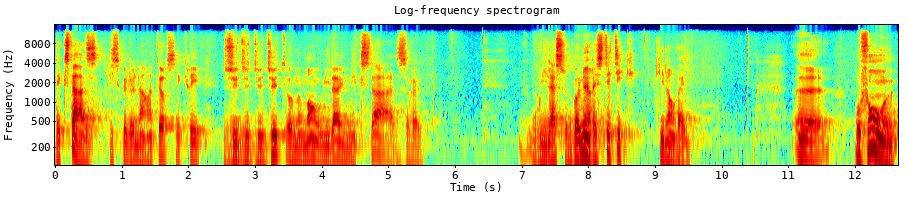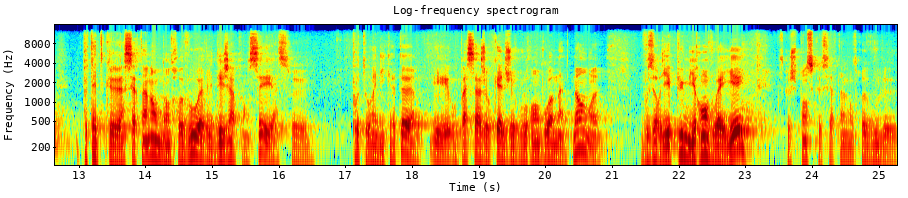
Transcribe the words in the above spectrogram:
d'extase, puisque le narrateur s'écrit zut, zut, zut, zut au moment où il a une extase, où il a ce bonheur esthétique qui l'envahit. Euh, au fond, euh, peut-être qu'un certain nombre d'entre vous avaient déjà pensé à ce poteau indicateur. Et au passage auquel je vous renvoie maintenant, euh, vous auriez pu m'y renvoyer, parce que je pense que certains d'entre vous le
